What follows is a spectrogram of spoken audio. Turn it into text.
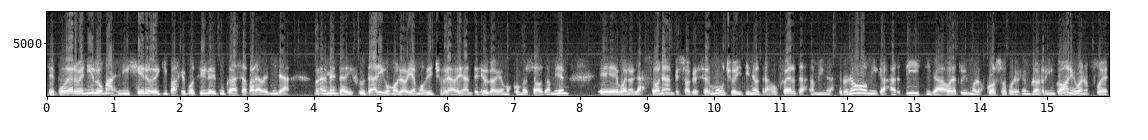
de poder venir lo más ligero de equipaje posible de tu casa para venir a realmente a disfrutar y como lo habíamos dicho la vez anterior que habíamos conversado también, eh, bueno, la zona empezó a crecer mucho y tiene otras ofertas también gastronómicas, artísticas. Ahora tuvimos los cursos, por ejemplo, en Rincón y bueno, fue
